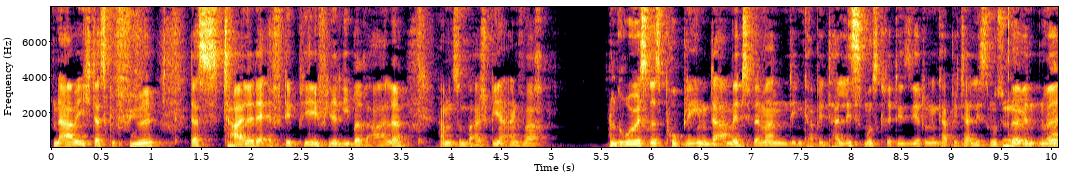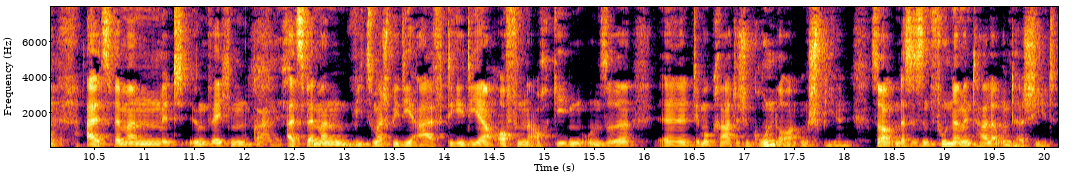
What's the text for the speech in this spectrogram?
Und da habe ich das Gefühl, dass Teile der FDP, viele Liberale, haben zum Beispiel einfach ein größeres Problem damit, wenn man den Kapitalismus kritisiert und den Kapitalismus überwinden will, als wenn man mit irgendwelchen, als wenn man, wie zum Beispiel die AfD, die ja offen auch gegen unsere äh, demokratische Grundordnung spielen. So, und das ist ein fundamentaler Unterschied.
